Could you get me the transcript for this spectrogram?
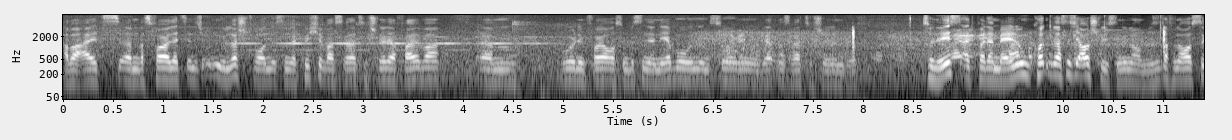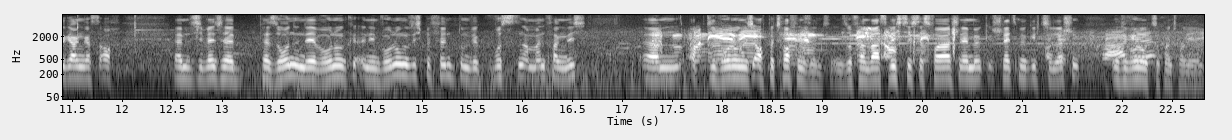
Aber als ähm, das Feuer letztendlich unten gelöscht worden ist in der Küche, was relativ schnell der Fall war, ähm, wurde dem Feuer auch so ein bisschen der Nährboden entzogen und wir hatten das relativ schnell im Griff. Zunächst, als bei der Meldung, konnten wir das nicht ausschließen. Genau. Wir sind davon ausgegangen, dass auch ähm, sich eventuell Personen in, der Wohnung, in den Wohnungen sich befinden und wir wussten am Anfang nicht, ähm, ob die Wohnungen nicht auch betroffen sind. Insofern war es wichtig, das Feuer schnell, schnellstmöglich zu löschen und die Wohnung zu kontrollieren.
